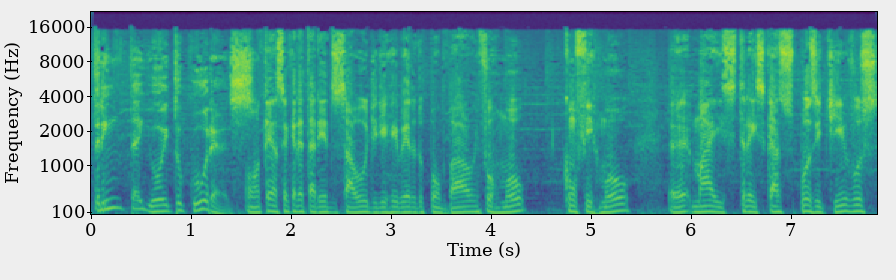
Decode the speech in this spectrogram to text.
38 curas. Ontem a Secretaria de Saúde de Ribeira do Pombal informou, confirmou eh, mais três casos positivos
